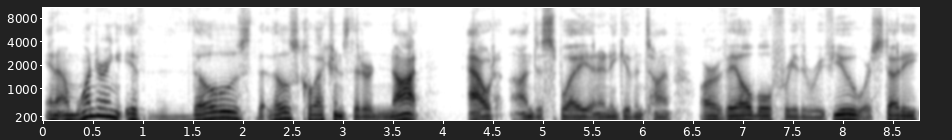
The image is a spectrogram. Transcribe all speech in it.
And I'm wondering if those those collections that are not out on display at any given time are available for either review or study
